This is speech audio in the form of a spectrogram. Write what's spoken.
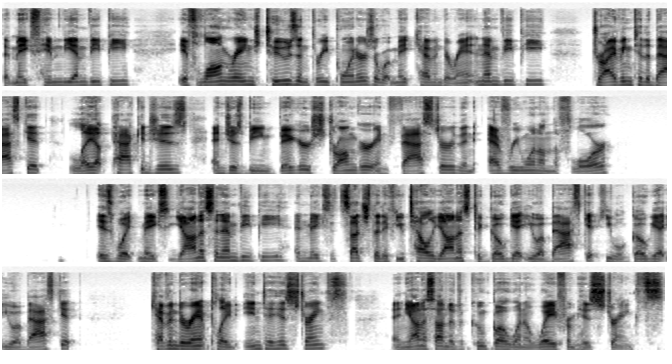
that makes him the MVP. If long-range twos and three-pointers are what make Kevin Durant an MVP, driving to the basket layup packages and just being bigger, stronger, and faster than everyone on the floor is what makes Giannis an MVP and makes it such that if you tell Giannis to go get you a basket, he will go get you a basket. Kevin Durant played into his strengths, and Giannis Antetokounmpo went away from his strengths,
